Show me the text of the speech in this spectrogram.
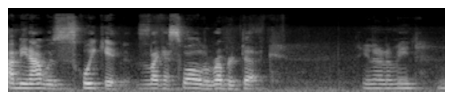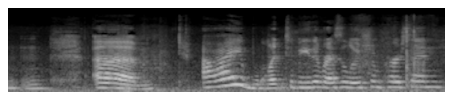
I mean, I was squeaking. It was like I swallowed a rubber duck. You know what I mean? Mm-mm. Um, I want to be the resolution person,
